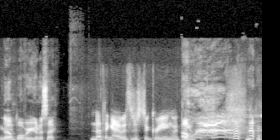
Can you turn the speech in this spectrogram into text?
You're no, good. what were you going to say? Nothing. I was just agreeing with you.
